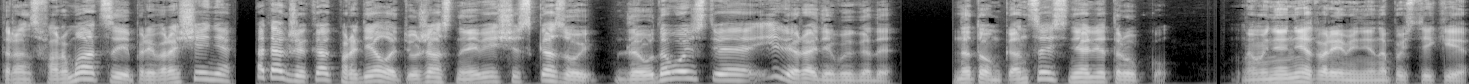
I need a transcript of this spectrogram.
трансформации, превращения, а также как проделать ужасные вещи с козой для удовольствия или ради выгоды. На том конце сняли трубку. «У меня нет времени на пустяки».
